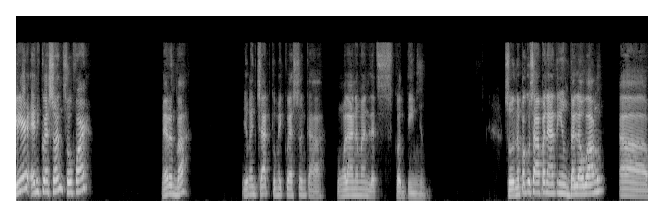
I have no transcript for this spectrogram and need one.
Clear? Any question so far? Meron ba? You can chat kung may question ka ha. Kung wala naman, let's continue. So napag-usapan natin yung dalawang um,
